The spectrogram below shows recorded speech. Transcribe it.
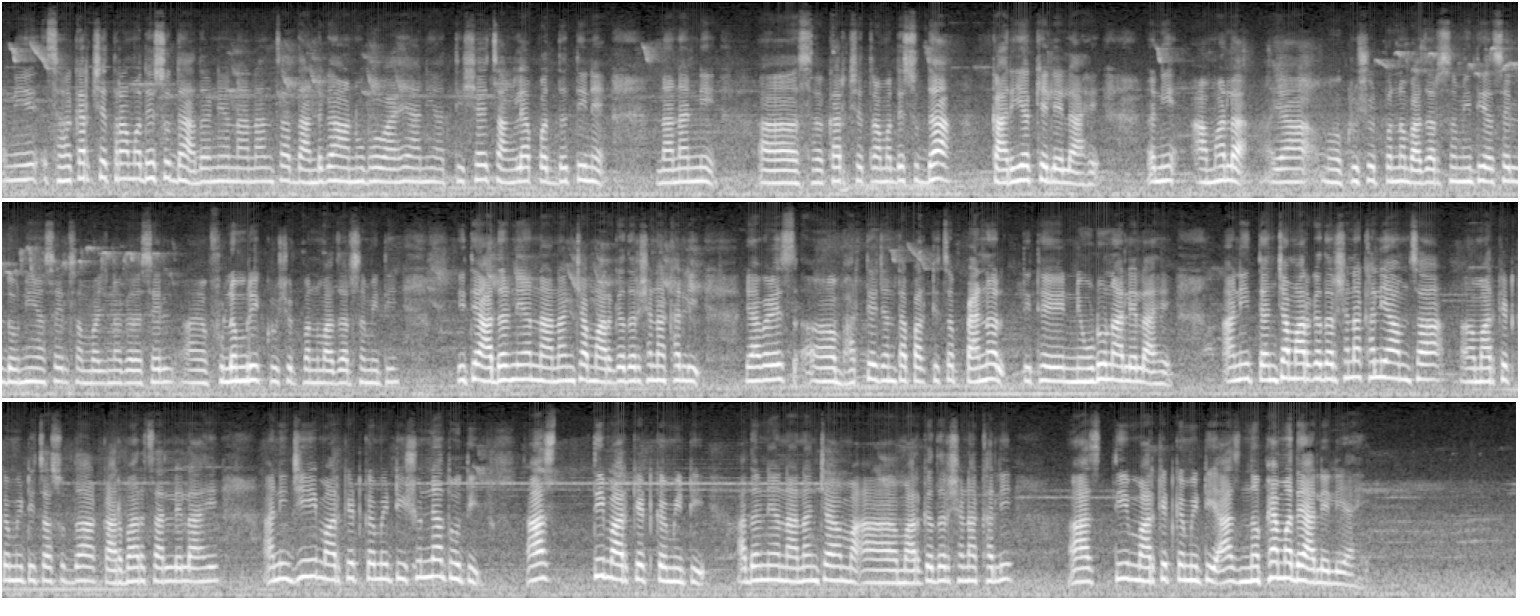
आणि सहकार क्षेत्रामध्ये सुद्धा आदरणीय नानांचा दांडगा अनुभव आहे आणि अतिशय चांगल्या पद्धतीने नानांनी सहकार क्षेत्रामध्ये सुद्धा कार्य केलेलं आहे. आणि आम्हाला या कृषी उत्पन्न बाजार समिती असेल दोन्ही असेल संभाजीनगर असेल फुलंब्री कृषी उत्पन्न बाजार समिती इथे आदरणीय नानांच्या मार्गदर्शनाखाली यावेळेस भारतीय जनता पार्टीचं पॅनल तिथे निवडून आलेलं आहे. आणि त्यांच्या मार्गदर्शनाखाली आमचा मार्केट कमिटीचा सुद्धा कारभार चाललेला आहे. आणि जी मार्केट कमिटी शून्यात होती आज ती मार्केट कमिटी आदरणीय नानांच्या मा मार्गदर्शनाखाली आज ती मार्केट कमिटी आज नफ्यामध्ये आलेली आहे.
